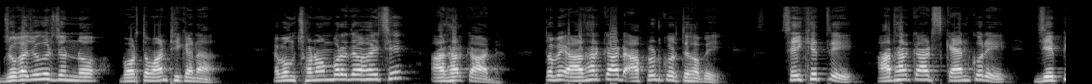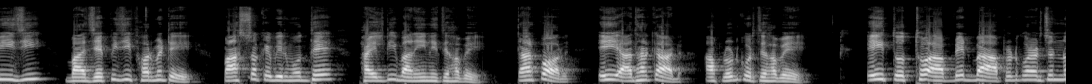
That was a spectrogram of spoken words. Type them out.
যোগাযোগের জন্য বর্তমান ঠিকানা এবং ছ নম্বরে দেওয়া হয়েছে আধার কার্ড। তবে আধার কার্ড আপলোড করতে হবে। সেই ক্ষেত্রে আধার কার্ড স্ক্যান করে জেপিজি বা জেপিজি ফরম্যাটে পাঁচশো কেবির মধ্যে ফাইলটি বানিয়ে নিতে হবে। তারপর এই আধার কার্ড আপলোড করতে হবে। এই তথ্য আপডেট বা আপলোড করার জন্য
